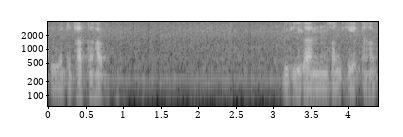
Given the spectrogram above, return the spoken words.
ดูกันชัดนะครับ วิธีการสังเกตนะครับ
